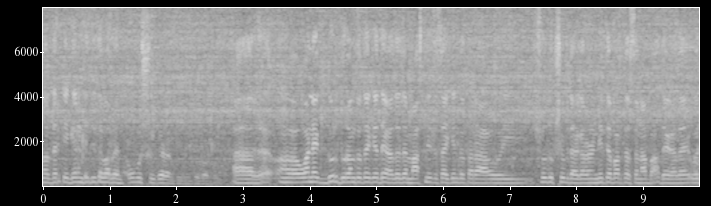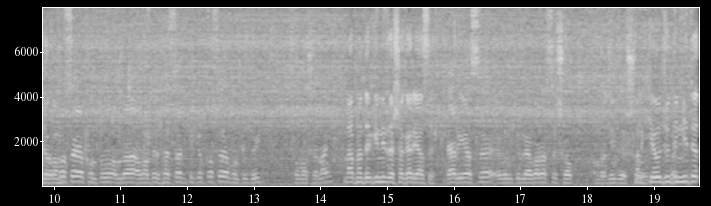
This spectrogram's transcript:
ওনাদেরকে গ্যারান্টি দিতে পারবেন? অবশ্যই গ্যারান্টি দিতে পারব। আর অনেক দূর দূরান্ত থেকে দেখা যায় যে মাছ নিতে চায় কিন্তু তারা ওই সুযোগ সুবিধার কারণে নিতে পারতেছে না বা দেখা যায় ওই রকম এখন তো আমরা আমাদের ফ্যাসার থেকে পচে এখন তো দিই। সমস্যা নাই। আপনাদের কি নিজস্ব গাড়ি আছে? গাড়ি আছে এবং কি লেবার আছে সব আমরা নিজস্ব মানে কেউ যদি নিতে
